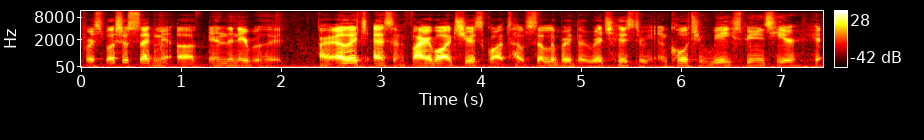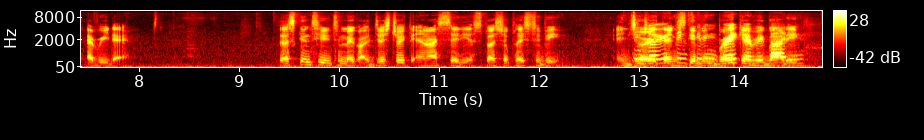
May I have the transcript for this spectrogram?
for a special segment of In the Neighborhood. Our LHS and Firebaugh cheer squads help celebrate the rich history and culture we experience here, here every day. Let's continue to make our district and our city a special place to be. Enjoy, Enjoy your Thanksgiving, break, everybody. everybody.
